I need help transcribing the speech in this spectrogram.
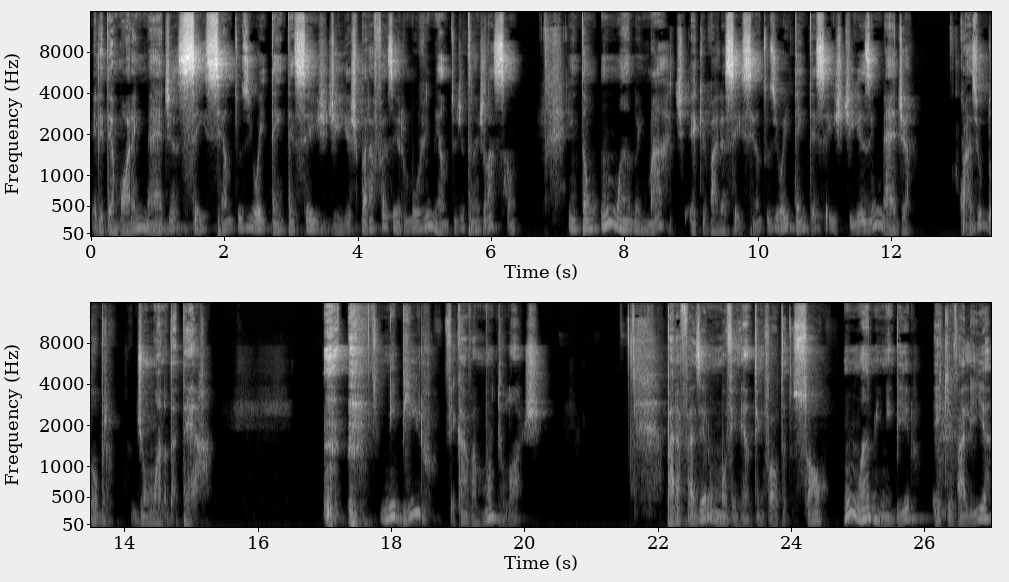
Ele demora em média 686 dias para fazer o movimento de translação. Então, um ano em Marte equivale a 686 dias em média, quase o dobro de um ano da Terra. Nibiru ficava muito longe. Para fazer um movimento em volta do Sol, um ano em Nibiru equivalia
